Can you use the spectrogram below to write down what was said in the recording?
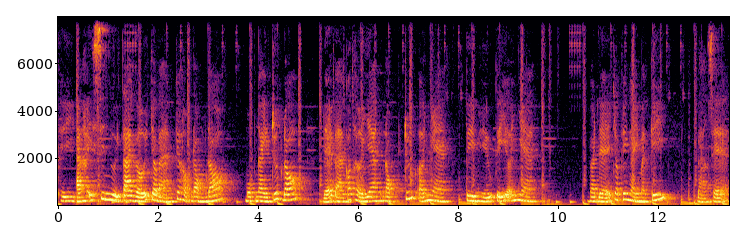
thì bạn hãy xin người ta gửi cho bạn cái hợp đồng đó một ngày trước đó, để bạn có thời gian đọc trước ở nhà, tìm hiểu kỹ ở nhà. Và để cho cái ngày mà ký, bạn sẽ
